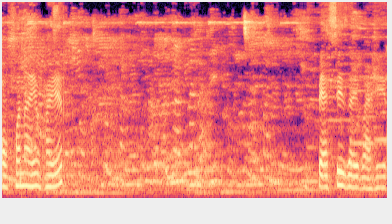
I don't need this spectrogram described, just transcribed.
ऑफन आहे बाहेर. पॅसेज आहे बाहेर.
